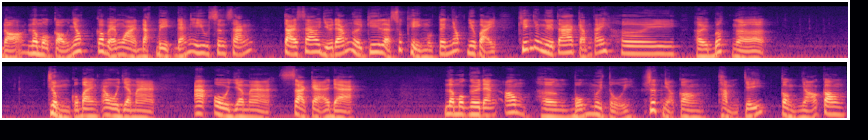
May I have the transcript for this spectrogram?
Đó là một cậu nhóc có vẻ ngoài đặc biệt đáng yêu xinh xắn. Tại sao giữa đám người kia lại xuất hiện một tên nhóc như vậy khiến cho người ta cảm thấy hơi... hơi bất ngờ. Trùm của bang Aoyama, Aoyama Sakada là một người đàn ông hơn 40 tuổi, rất nhỏ con, thậm chí còn nhỏ con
